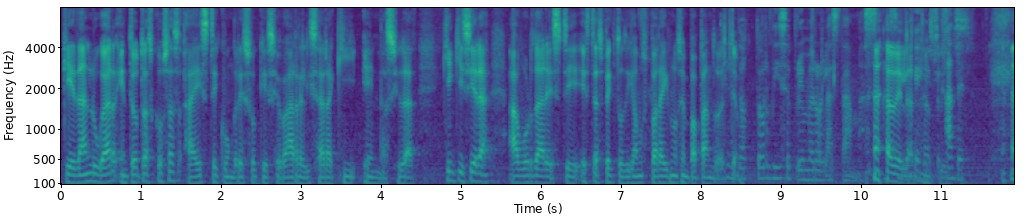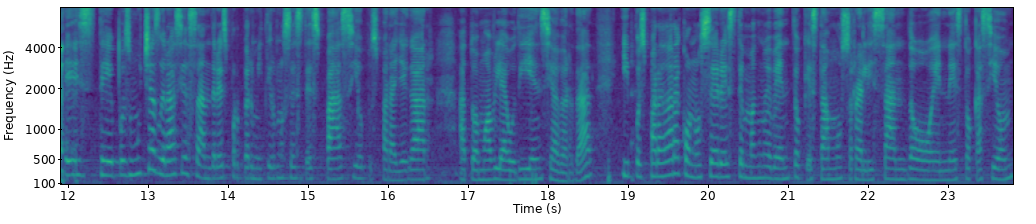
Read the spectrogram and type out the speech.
que dan lugar, entre otras cosas, a este congreso que se va a realizar aquí en la ciudad. ¿Quién quisiera abordar este, este aspecto, digamos, para irnos empapando del tema? El doctor dice primero las damas. adelante. Este, pues muchas gracias Andrés por permitirnos este espacio, pues para llegar a tu amable audiencia, ¿verdad? Y pues para dar a conocer este magno evento que estamos realizando en esta ocasión,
